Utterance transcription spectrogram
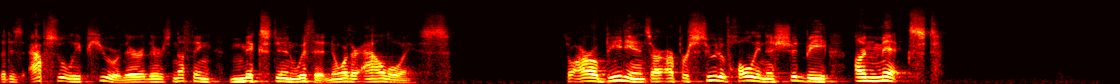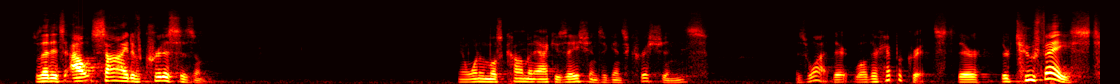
that is absolutely pure. There, there's nothing mixed in with it, no other alloys. So our obedience, our, our pursuit of holiness should be unmixed so that it's outside of criticism. Know, one of the most common accusations against Christians is what? They're, well, they're hypocrites. They're, they're two faced.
